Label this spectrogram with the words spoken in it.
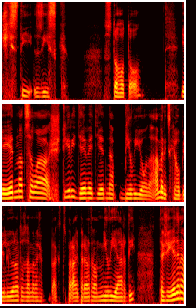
čistý zisk z tohoto je 1,491 bilióna, amerického bilióna, to znamená, že ak správne prerátam miliardy, takže 1,5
